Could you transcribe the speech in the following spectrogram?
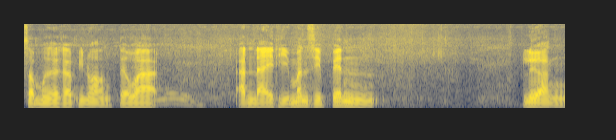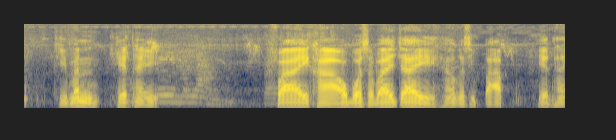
เสมอครับพี่น้อง แต่ว่าอันใดที่มันสิเป็นเรื่องที่มันเฮ็ดให้ฝ่ายขาวบ่สบายใจเฮาก็สิปรับเฮ็ดให้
